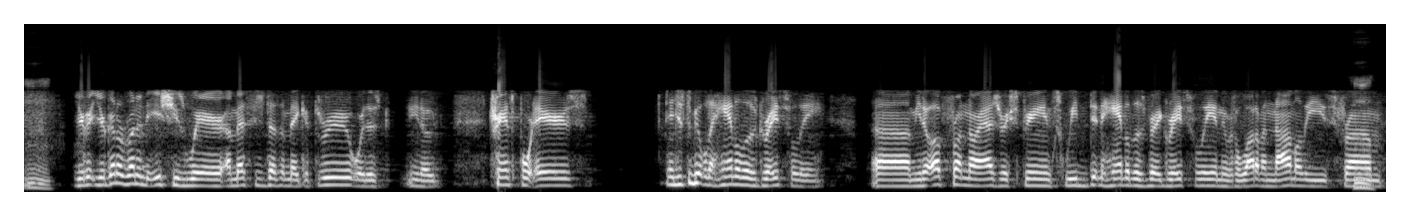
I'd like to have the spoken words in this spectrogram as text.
Mm. You're you're going to run into issues where a message doesn't make it through, or there's you know transport errors, and just to be able to handle those gracefully. Um, you know, up front in our Azure experience, we didn't handle those very gracefully, and there was a lot of anomalies from, Mm.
